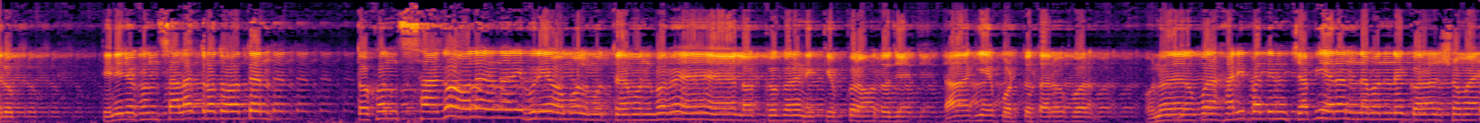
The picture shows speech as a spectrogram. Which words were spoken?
এরূপ। তিনি যখন সালাতরত হতেন তখন ছাগলের নারী ভুড়ি অমল মূত্র এমন ভাবে লক্ষ্য করে নিক্ষেপ করা হতো যে তা গিয়ে পড়তো তার উপর। উনুনের উপর হাড়ি পাতিল চাপিয়ে রান্না বান্না করার সময়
